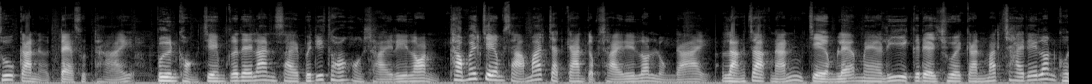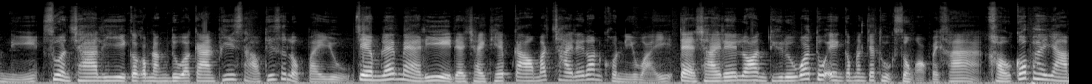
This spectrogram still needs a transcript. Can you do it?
สู้กัน แต่สุดท้าย ปืนของเจมส์ก็ได้ลั่นใส่ไปที่ท้องของชายเล่ร่อนทำให้เจมส์สามารถจัดการกับชายเล่ร่อนลงได้ หลังจากนั้นเจมส์และแมรี่ก็ได้ช่วยกันมัดชายเล่ร่อนคนนี้ ส่วนชาลีก็กำลังดูอาการพี่สาวที่สลบไปอยู่ เจมส์และแมรี่ได้ใช้เทปกาวมัดชายเล่ร่อนคนนี้ไว้ แต่ชายเล่ร่อนที่รู้ว่าตัวเองกำลังจะถูกส่งออกไปฆ่า เขาก็พยายาม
